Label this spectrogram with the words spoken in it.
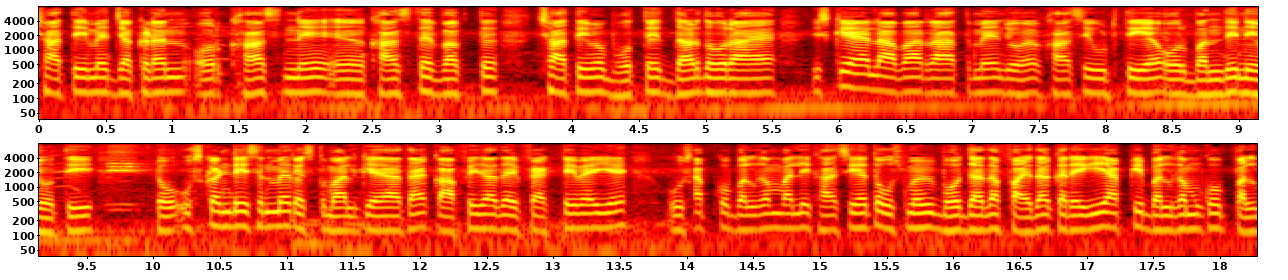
छाती में जकड़न और खांसने खांसते वक्त छाती में बहुत तेज दर्द हो रहा है। इसके अलावा रात में जो है खांसी उठती है और बंदी नहीं होती। तो उस कंडीशन में इस्तेमाल किया जाता है। काफ़ी ज़्यादा इफ़ेक्टिव है ये। उस आपको बलगम वाली खांसी है तो उसमें भी बहुत ज़्यादा फ़ायदा करेगी। आपकी बलगम को पल,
